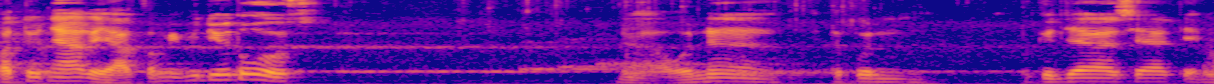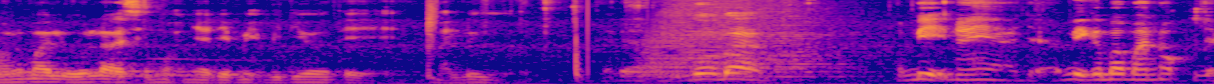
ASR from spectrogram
Patutnya hari aku ambil video terus. Nah, owner Ataupun Pekerja saya tak malu-malu lah Semua dia ambil video tu Malu. Go bang Ambil naya je Ambil gambar manok je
